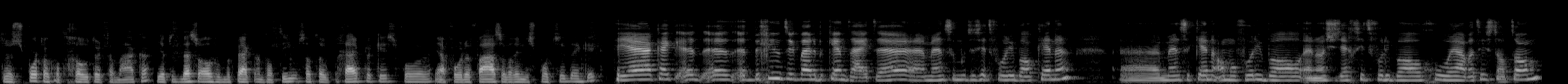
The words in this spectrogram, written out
de sport ook wat groter te maken? Je hebt het best wel over een beperkt aantal teams, dat ook begrijpelijk is voor, ja, voor de fase waarin de sport zit, denk ik. Ja, kijk, het, het begint natuurlijk bij de bekendheid. Hè? Eh, mensen moeten zitvolleybal kennen. Uh, mensen kennen allemaal volleybal. En als je zegt zitvolleybal, goh, ja, wat is dat dan?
